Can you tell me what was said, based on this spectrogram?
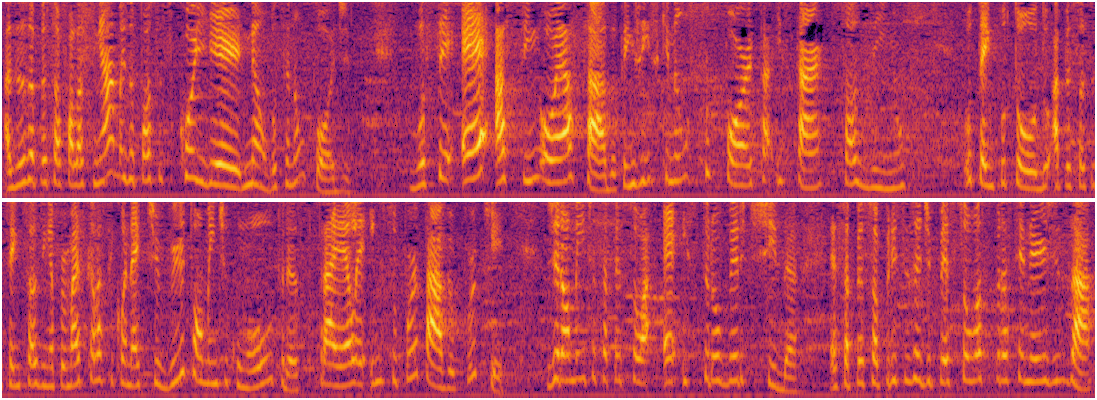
Às vezes a pessoa fala assim: ah, mas eu posso escolher. Não, você não pode. Você é assim ou é assado. Tem gente que não suporta estar sozinho o tempo todo. A pessoa se sente sozinha, por mais que ela se conecte virtualmente com outras, para ela é insuportável. Por quê? Geralmente essa pessoa é extrovertida. Essa pessoa precisa de pessoas para se energizar.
